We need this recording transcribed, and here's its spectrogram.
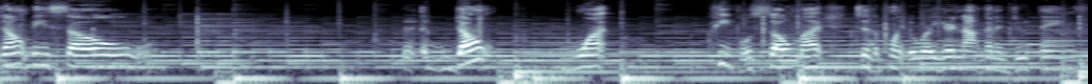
don't be so. Don't want people so much to the point to where you're not going to do things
